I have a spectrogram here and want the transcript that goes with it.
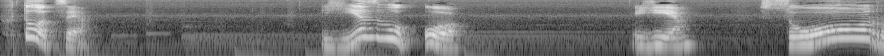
Хто це? Є звук О? Є. Сорока.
